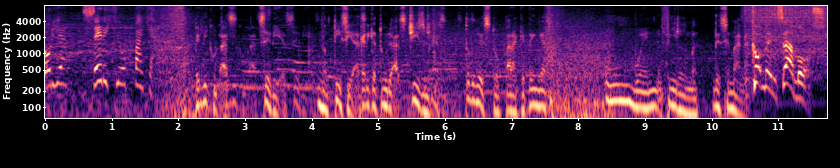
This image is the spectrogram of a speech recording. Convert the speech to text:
historia, Sergio Payá. Películas, series, noticias, caricaturas, chismes. Todo esto para que tengas un buen film de semana. ¡Comenzamos!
